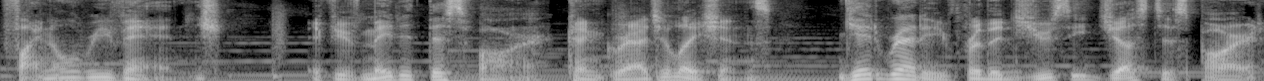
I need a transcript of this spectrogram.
Final revenge. If you've made it this far, congratulations. Get ready for the juicy justice part.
